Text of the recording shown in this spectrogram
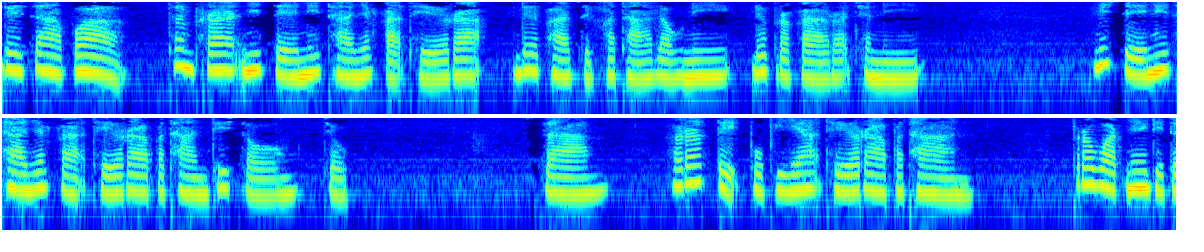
ได้ทราบว่า ท่านพระนิเสนิทายกะเถระได้พาสิกขาเหล่านี้ด้วยประการฉนี้ นิเสนิทายกะเถราประธานที่สองจบ สามรติปุพิยะเถราประธาน ประวัติในดิต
